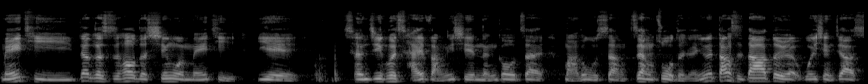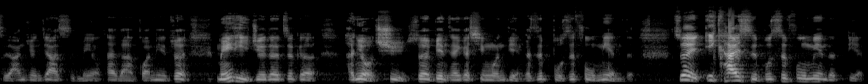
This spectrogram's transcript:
媒体那个时候的新闻媒体也曾经会采访一些能够在马路上这样做的人，因为当时大家对于危险驾驶、安全驾驶没有太大的观念，所以媒体觉得这个很有趣，所以变成一个新闻点，可是不是负面的，所以一开始不是负面的点，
